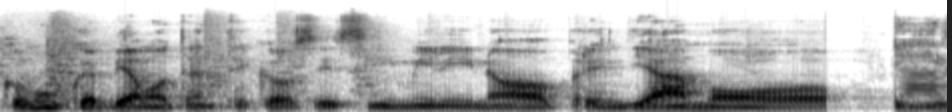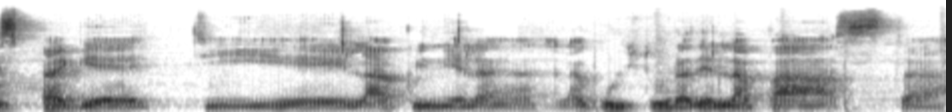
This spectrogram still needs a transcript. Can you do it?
Comunque abbiamo tante cose simili, no? Prendiamo gli spaghetti, e la, quindi la, la cultura della pasta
